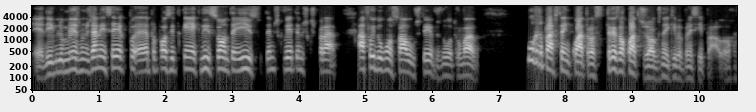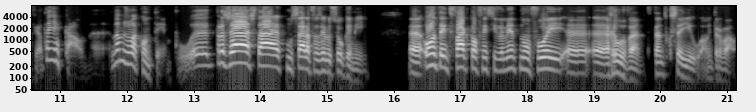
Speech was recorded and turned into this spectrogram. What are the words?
É, Digo-lhe mesmo, já nem sei a, a, propósito de quem é que disse ontem isso. Temos que ver, temos que esperar. Ah, foi do Gonçalo Esteves, do outro lado. O rapaz tem quatro, três ou quatro jogos na equipa principal, Rafael. Tenha calma. Vamos lá com tempo. Uh, para já está a começar a fazer o seu caminho. Uh, ontem, de facto, ofensivamente não foi uh, relevante, tanto que saiu ao intervalo.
